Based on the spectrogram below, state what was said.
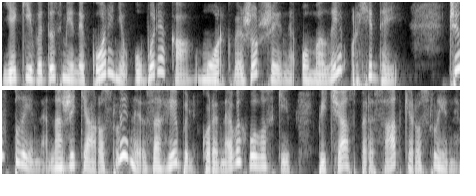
Які видозміни коренів у буряка, моркви, жоржини, омели, орхідеї? Чи вплине на життя рослини загибель кореневих волосків під час пересадки рослини?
